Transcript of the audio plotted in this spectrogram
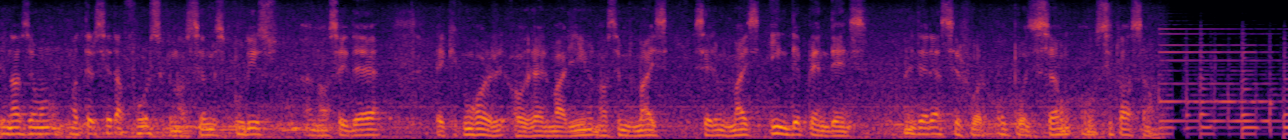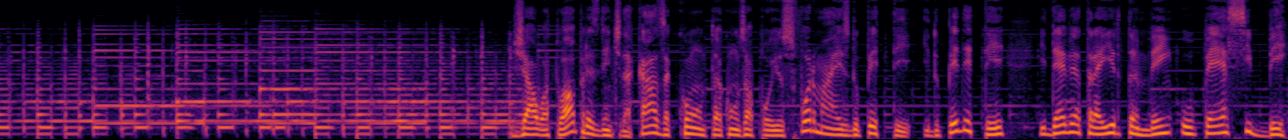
e nós temos uma terceira força que nós temos, por isso a nossa ideia é que com o Rogério Marinho nós temos mais, seremos mais independentes. Não interessa se for oposição ou situação. Já o atual presidente da casa conta com os apoios formais do PT e do PDT e deve atrair também o PSB,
